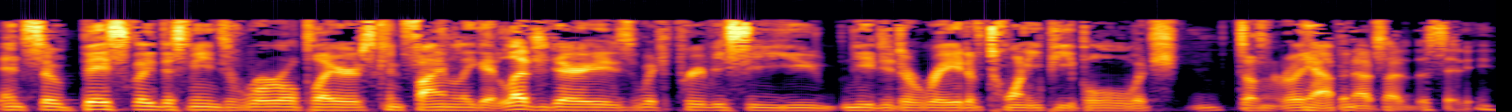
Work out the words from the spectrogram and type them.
And so basically this means rural players can finally get legendaries, which previously you needed a raid of 20 people, which doesn't really happen outside of the city.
